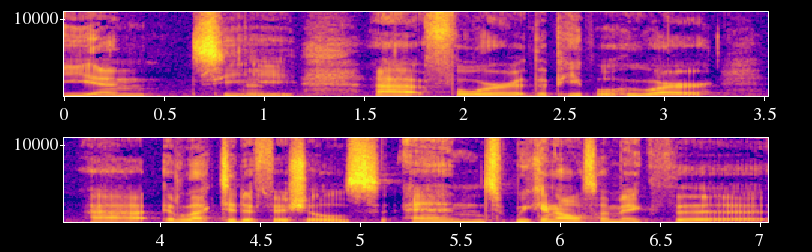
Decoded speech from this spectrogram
ENCE, uh, for the people who are uh, elected officials. And we can also make the,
